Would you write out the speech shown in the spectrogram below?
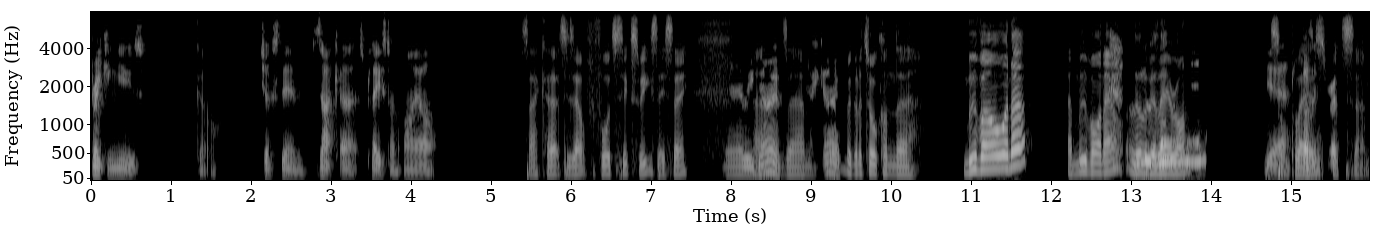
breaking news. Go. Just in, Zach Ertz placed on IR. Zach Ertz is out for four to six weeks. They say. There we go. Um, we go. we're going to talk on the move on up and move on out a little bit later on. Yeah, some players, but um,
